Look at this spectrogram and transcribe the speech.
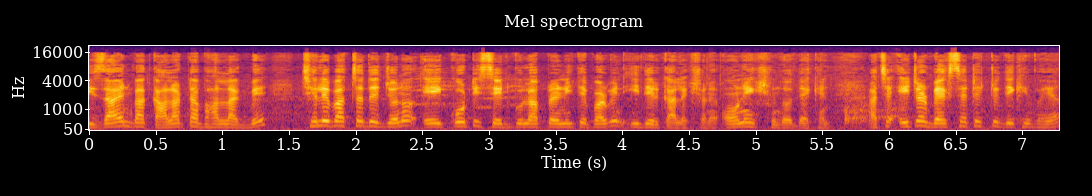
ডিজাইন বা কালারটা ভালো লাগবে, ছেলে বাচ্চাদের জন্য এই কোটি সেটগুলো আপনারা নিতে পারবেন ঈদের কালেকশনে অনেক সুন্দর দেখেন। আচ্ছা এটার ব্যাক সাইডটা একটু দেখি ভাইয়া।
